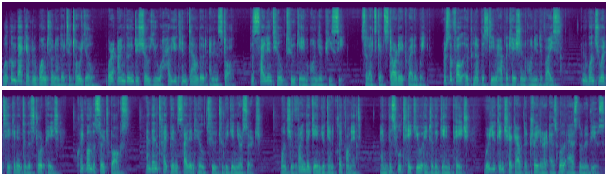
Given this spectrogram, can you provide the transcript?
Welcome back everyone to another tutorial where I'm going to show you how you can download and install the Silent Hill 2 game on your PC. So let's get started right away. First of all, open up the Steam application on your device and once you are taken into the store page, click on the search box and then type in Silent Hill 2 to begin your search. Once you find the game, you can click on it and this will take you into the game page where you can check out the trailer as well as the reviews.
